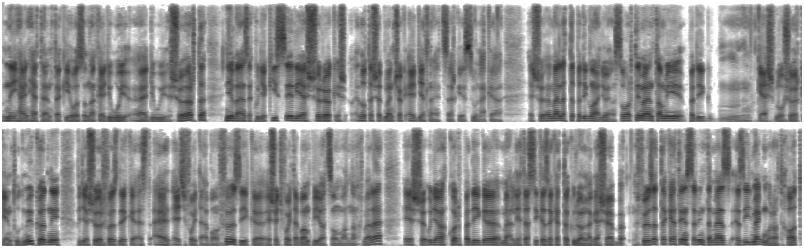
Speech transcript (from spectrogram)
néhány hetente kihozzanak egy új, egy új sört. Nyilván ezek ugye kiszériás sörök, és adott esetben csak egyetlen egyszer készülnek el. És mellette pedig van egy olyan szortiment, ami pedig mm, cashflow sörként tud működni, hogy a sörfőzdéke ezt egyfolytában főzik, és egyfolytában piacon vannak vele, és ugyanakkor pedig mellé teszik ezeket a különlegesebb főzeteket. Én szerintem ez, ez így megmaradhat.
